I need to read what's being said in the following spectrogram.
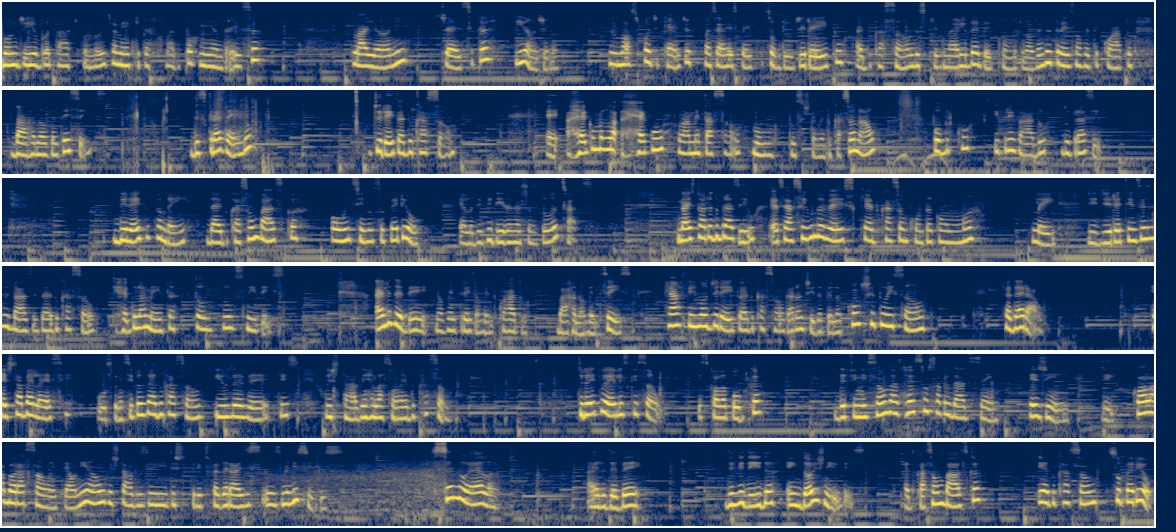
Bom dia, boa tarde, boa noite. A minha equipe é formada por mim, Andressa, Laiane, Jéssica e Ângela. E o nosso podcast vai ser a respeito sobre o direito à educação descrito na LDB número 9394/96. Descrevendo direito à educação é a regula regulamentação no, do sistema educacional público e privado do Brasil. Direito também da educação básica ou ensino superior, ela é dividida nessas duas fases. Na história do Brasil, essa é a segunda vez que a educação conta com uma lei de diretrizes e bases da educação que regulamenta todos os níveis. A LDB 9394/96 reafirma o direito à educação garantida pela Constituição Federal. Restabelece os princípios da educação e os deveres do Estado em relação à educação. Direito eles que são escola pública, definição das responsabilidades em regime de colaboração entre a União, Estados e Distritos Federais e os municípios. Sendo ela, a LDB, dividida em dois níveis: educação básica e educação superior.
